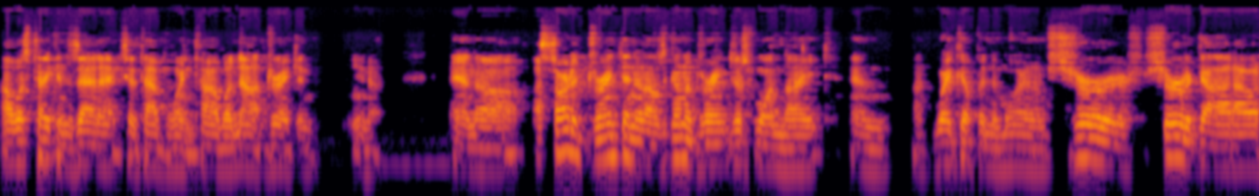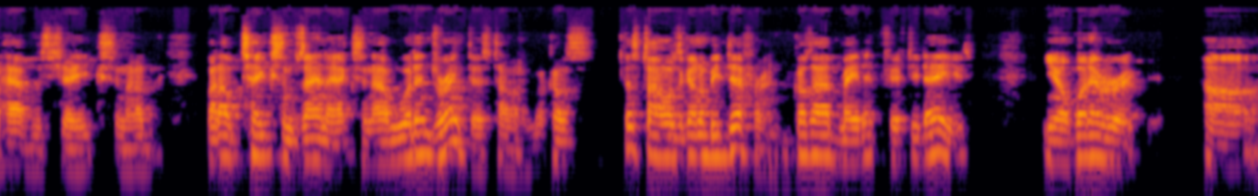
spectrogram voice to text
I was taking Xanax at that point in time, but not drinking. You know, and uh, I started drinking, and I was going to drink just one night, and I'd wake up in the morning. I'm sure, sure to God, I would have the shakes, and I, but I'd take some Xanax, and I wouldn't drink this time because this time was going to be different because I had made it 50 days. You know, whatever uh,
